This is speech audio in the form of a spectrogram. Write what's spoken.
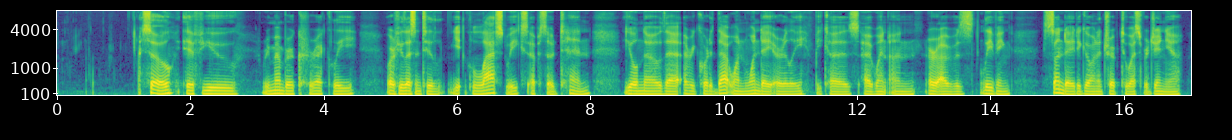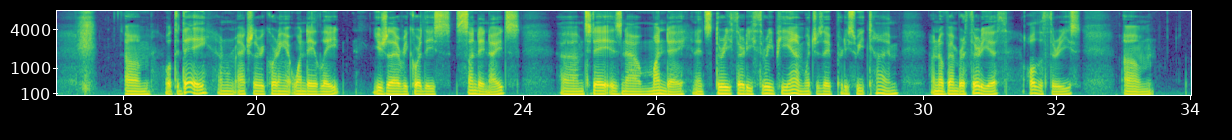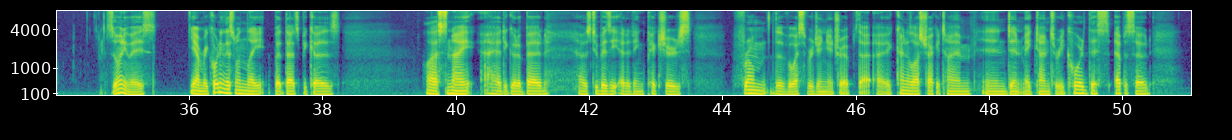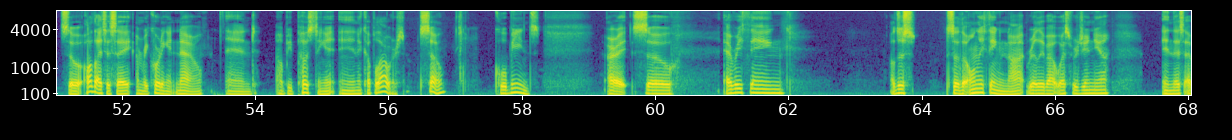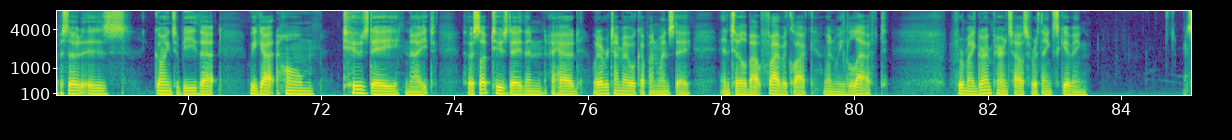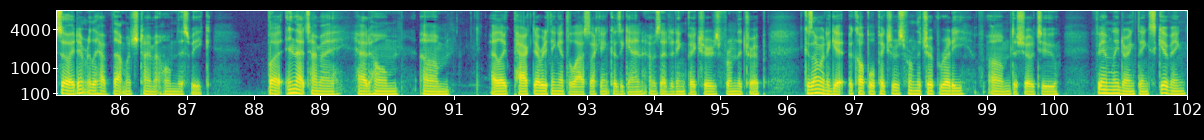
so if you remember correctly, or if you listened to last week's episode 10, you'll know that I recorded that one one day early because I went on, or I was leaving Sunday to go on a trip to West Virginia. Um, well, today I'm actually recording it one day late. Usually I record these Sunday nights. Um, today is now Monday, and it's 3:33 p.m., which is a pretty sweet time on November 30th. All the threes. Um, so, anyways, yeah, I'm recording this one late, but that's because last night I had to go to bed. I was too busy editing pictures from the West Virginia trip that I kind of lost track of time and didn't make time to record this episode. So, all that to say, I'm recording it now and I'll be posting it in a couple hours. So, cool beans. All right, so everything. I'll just. So, the only thing not really about West Virginia in this episode is going to be that we got home Tuesday night so I slept Tuesday, then I had whatever time I woke up on Wednesday until about 5 o'clock when we left for my grandparents' house for Thanksgiving. So I didn't really have that much time at home this week. But in that time I had home, um, I like packed everything at the last second because again, I was editing pictures from the trip because I want to get a couple pictures from the trip ready um, to show to family during Thanksgiving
